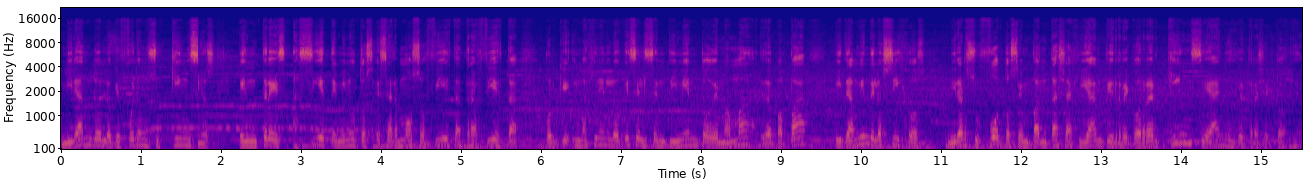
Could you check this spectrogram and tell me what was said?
mirando lo que fueron sus 15 años en 3 a 7 minutos es hermoso, fiesta tras fiesta, porque imaginen lo que es el sentimiento de mamá, de papá y también de los hijos, mirar sus fotos en pantalla gigante y recorrer 15 años de trayectoria.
